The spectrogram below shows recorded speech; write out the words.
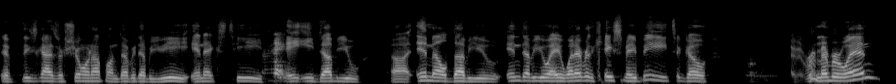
if these guys are showing up on WWE, NXT, Right. AEW, uh, MLW, NWA, whatever the case may be, to go. Remember when?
